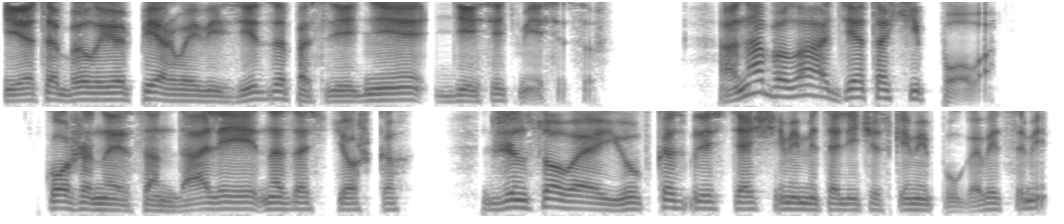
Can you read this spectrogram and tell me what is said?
И это был ее первый визит за последние 10 месяцев. Она была одета хипово. Кожаные сандалии на застежках, джинсовая юбка с блестящими металлическими пуговицами,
